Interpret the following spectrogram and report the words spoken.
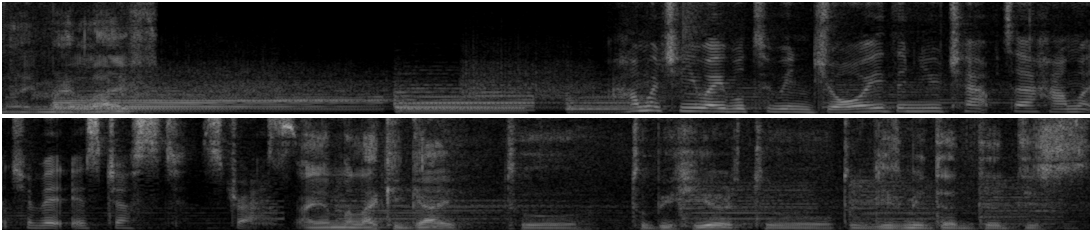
my, my life. How much are you able to enjoy the new chapter? How much of it is just stress? I am a lucky guy to, to be here, to, to give me the, the, this,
